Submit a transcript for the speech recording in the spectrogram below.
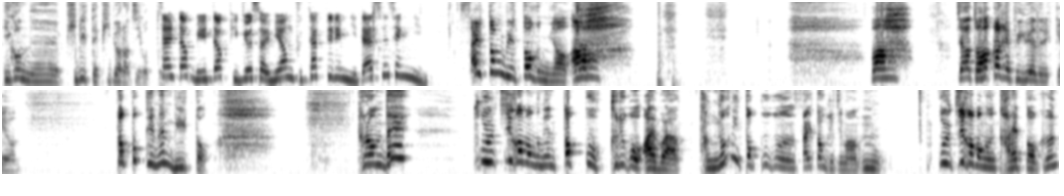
이거는 비빌 때 비벼라지 이것도. 쌀떡 밀떡 비교 설명 부탁드립니다 선생님. 쌀떡 밀떡은요? 아 와, 제가 정확하게 비교해 드릴게요. 떡볶이는 밀떡. 그런데 꿀 찍어 먹는 떡국 그리고 아 뭐야 당연히 떡국은 쌀떡이지만 음, 꿀 찍어 먹는 가래떡은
